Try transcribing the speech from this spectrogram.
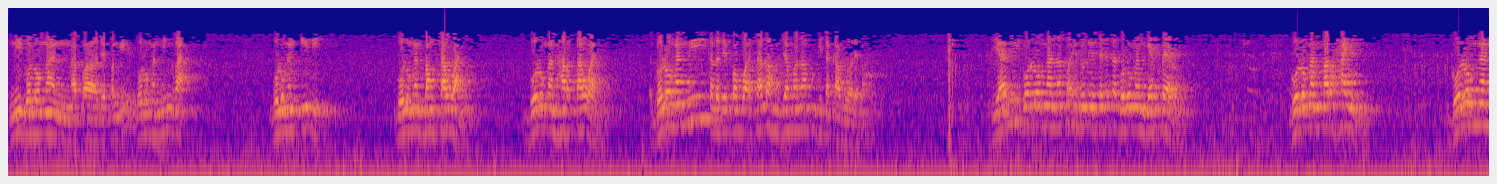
Ni golongan apa dia panggil? Golongan ningrat. Golongan elit. Golongan bangsawan. Golongan hartawan. Golongan ni kalau mereka buat salah macam mana pun kita cover mereka. Yang ni golongan apa Indonesia kata golongan gembel. Golongan marhain. Golongan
